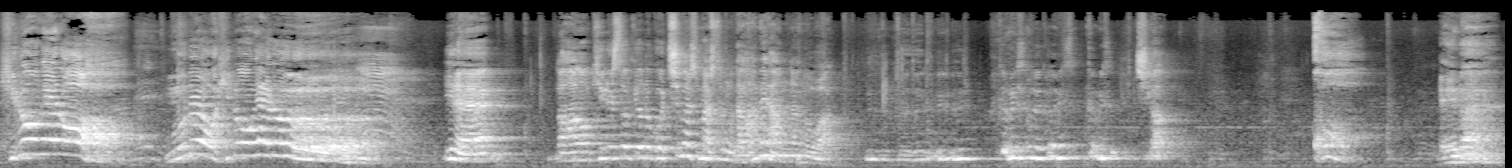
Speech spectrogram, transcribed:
広げろ！胸を広げる！いいね。あのキリスト教のこうちまちましてもダメあんなのは。神様神様神様違う。こう。えめ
